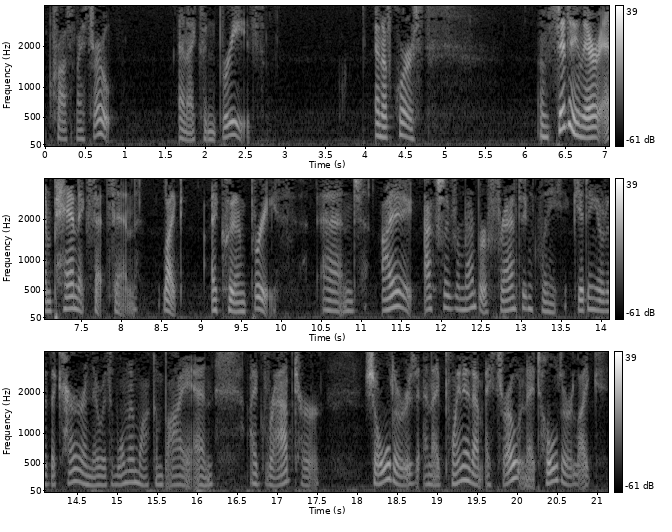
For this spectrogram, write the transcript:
across my throat and I couldn't breathe. And of course, I'm sitting there and panic sets in like I couldn't breathe. And I actually remember frantically getting out of the car, and there was a woman walking by, and I grabbed her shoulders and I pointed at my throat, and I told her, like,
